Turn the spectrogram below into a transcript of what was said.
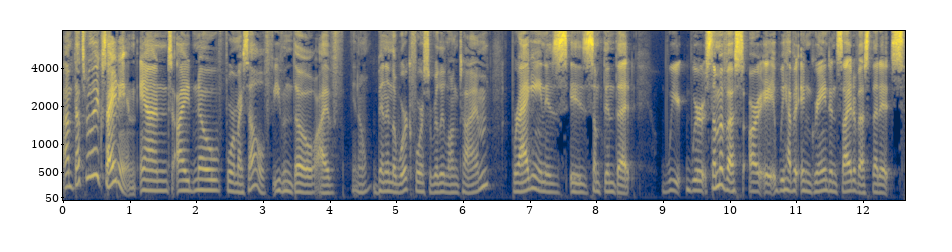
Um, that's really exciting, and I know for myself, even though I've you know been in the workforce a really long time, bragging is is something that we we're some of us are we have it ingrained inside of us that it's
